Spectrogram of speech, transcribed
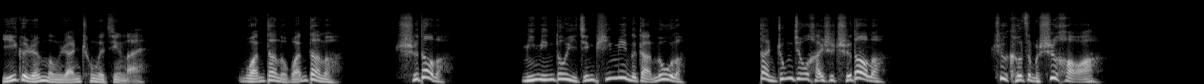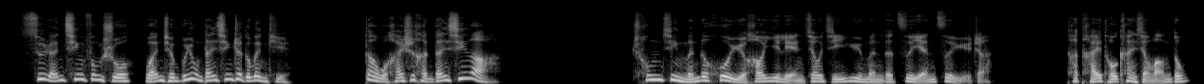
一个人猛然冲了进来。完蛋了，完蛋了！迟到了，明明都已经拼命的赶路了，但终究还是迟到了，这可怎么是好啊？虽然清风说完全不用担心这个问题，但我还是很担心啊。冲进门的霍雨浩一脸焦急郁闷的自言自语着，他抬头看向王东，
